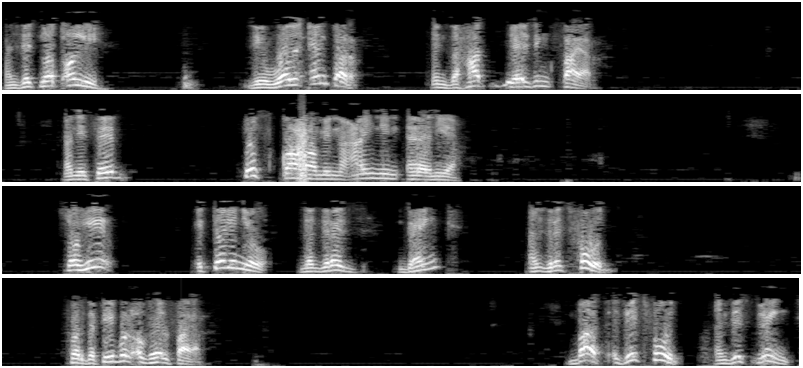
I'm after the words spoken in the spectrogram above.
And this not only, they will enter in the hot blazing fire And he said, تسقى من عين آنية. So here, it's telling you that there is drink and there is food for the people of hellfire. But this food and this drink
